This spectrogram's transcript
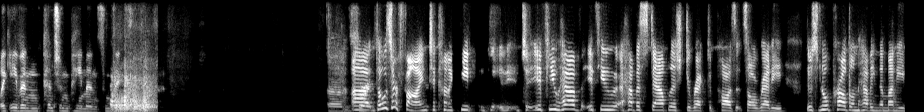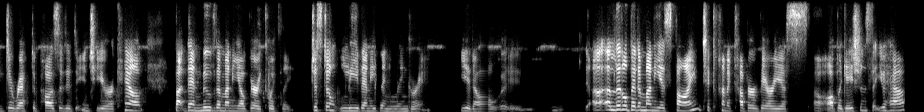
like even pension payments and things? Um, uh, those are fine to kind of keep. If you have if you have established direct deposits already, there's no problem having the money direct deposited into your account, but then move the money out very quickly. Just don't leave anything lingering. You know, a little bit of money is fine to kind of cover various uh, obligations that you have,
